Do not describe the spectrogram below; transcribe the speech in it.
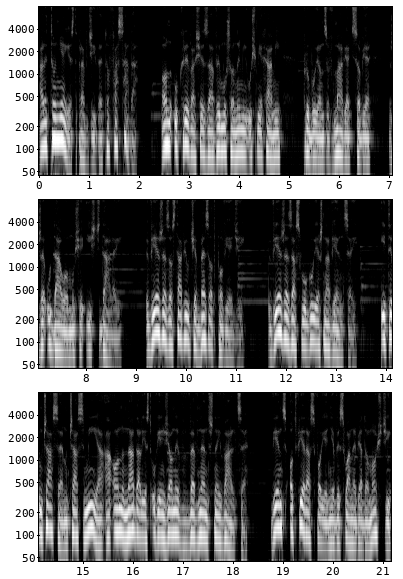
ale to nie jest prawdziwe, to fasada. On ukrywa się za wymuszonymi uśmiechami, próbując wmawiać sobie, że udało mu się iść dalej. Wie, że zostawił cię bez odpowiedzi. Wie, że zasługujesz na więcej. I tymczasem czas mija, a on nadal jest uwięziony w wewnętrznej walce. Więc otwiera swoje niewysłane wiadomości,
